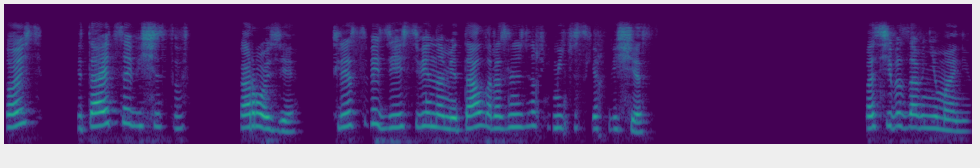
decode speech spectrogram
то есть питается веществ коррозии вследствие действия на металл различных химических веществ. Спасибо за внимание.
